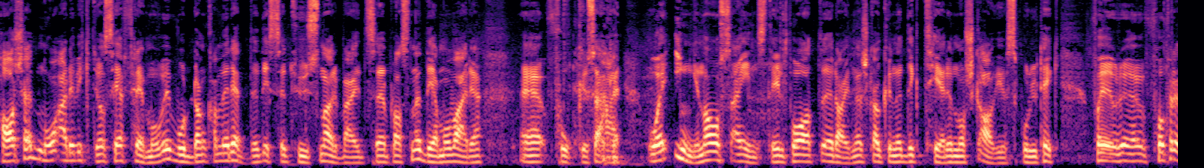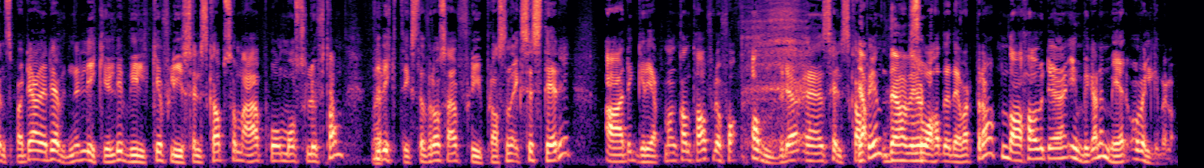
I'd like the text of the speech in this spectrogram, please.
har skjedd. Nå er det viktig å se fremover. Hvordan kan vi redde disse 1000 arbeidsplassene? Det må være fokuset her. Og ingen av oss er innstilt på at Rainer skal kunne diktere norsk avgiftspolitikk. For, for Fremskrittspartiet er det revnende likegyldig hvilke flyselskap som er på Moss lufthavn. Det viktigste for oss er at flyplassen eksisterer. Er det grep man kan ta for å få andre eh, selskap inn, ja, så hadde det vært bra. Men da har innbyggerne mer å velge mellom.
